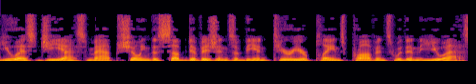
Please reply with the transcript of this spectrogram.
USGS map showing the subdivisions of the Interior Plains province within the U.S.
